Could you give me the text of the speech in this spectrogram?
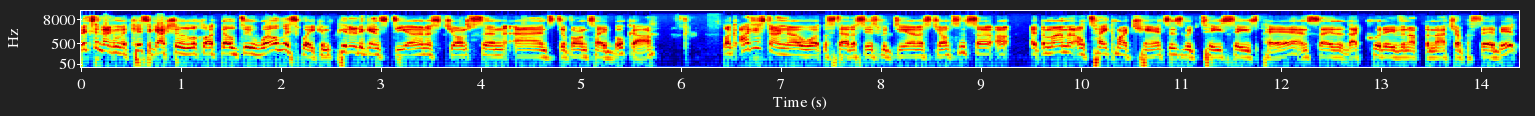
Mixon and McKissic actually look like they'll do well this week and pitted against D'Ernest Johnson and Devontae Booker like I just don't know what the status is with D'Ernest Johnson. So uh, at the moment, I'll take my chances with TC's pair and say that that could even up the matchup a fair bit.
